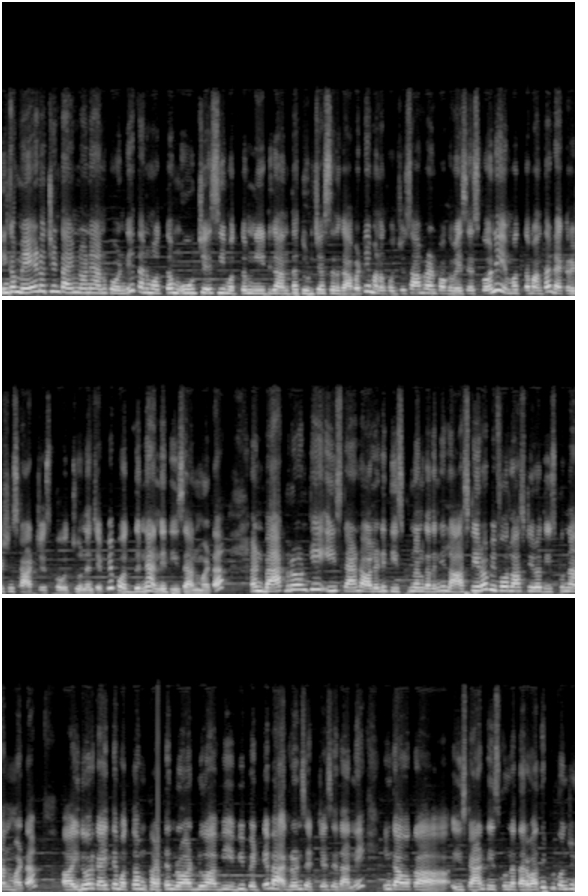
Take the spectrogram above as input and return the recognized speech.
ఇంకా మేడ్ వచ్చిన టైంలోనే అనుకోండి తను మొత్తం ఊడ్చేసి మొత్తం నీట్గా అంతా తుడిచేస్తుంది కాబట్టి మనం కొంచెం సాంబ్రాన్ పొగ వేసేసుకొని మొత్తం అంతా డెకరేషన్ స్టార్ట్ చేసుకోవచ్చు అని చెప్పి పొద్దున్నే అన్ని తీసా అనమాట అండ్ బ్యాక్గ్రౌండ్కి ఈ స్టాండ్ ఆల్రెడీ తీసుకున్నాను కదండి last year before last year తీసుకున్నాను అనమాట ఇదివరకు అయితే మొత్తం కట్టన్ రాడ్లు అవి ఇవి పెట్టే బ్యాక్గ్రౌండ్ సెట్ చేసేదాన్ని. ఇంకా ఒక ఈ స్టాండ్ తీసుకున్న తర్వాత ఇప్పుడు కొంచెం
